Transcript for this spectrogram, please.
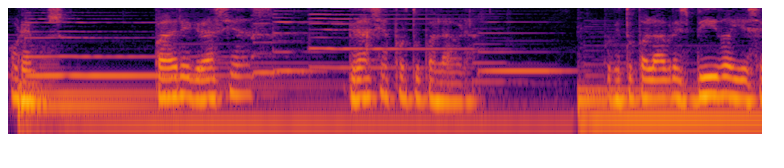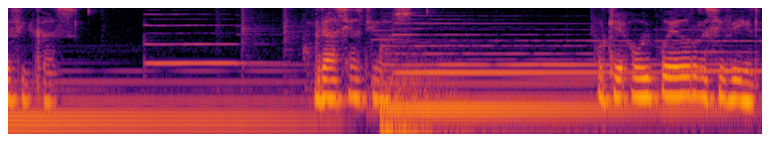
Oremos. Padre, gracias, gracias por tu palabra porque tu palabra es viva y es eficaz. Gracias Dios, porque hoy puedo recibir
